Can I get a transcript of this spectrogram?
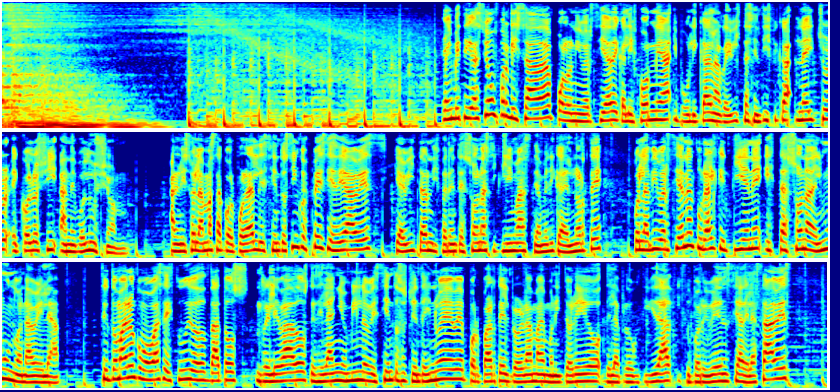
La investigación fue realizada por la Universidad de California y publicada en la revista científica Nature Ecology and Evolution. Analizó la masa corporal de 105 especies de aves que habitan diferentes zonas y climas de América del Norte con la diversidad natural que tiene esta zona del mundo, Anabela. Se tomaron como base de estudio datos relevados desde el año 1989 por parte del Programa de Monitoreo de la Productividad y Supervivencia de las Aves,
